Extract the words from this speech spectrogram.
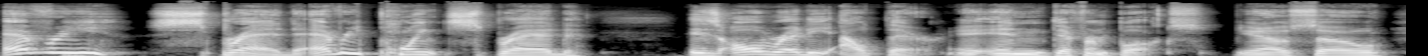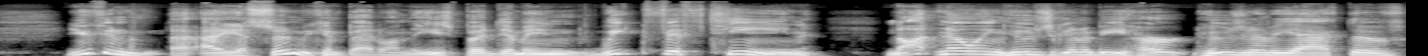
every spread, every point spread is already out there in different books. You know, so you can, I assume you can bet on these, but I mean, week 15, not knowing who's going to be hurt, who's going to be active,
